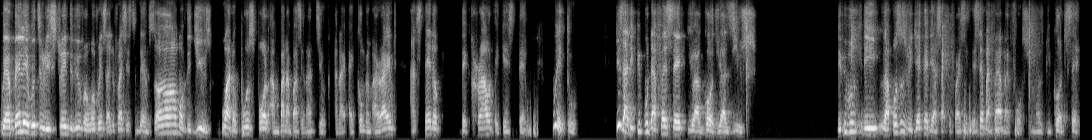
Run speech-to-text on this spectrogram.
were eh, barely able to restrain the people from offering sacrifices to them. Some of the Jews who had opposed Paul and Barnabas in Antioch and I, I come arrived and stirred up the crowd against them. Wait, too. These are the people that first said, You are God, you are Zeus. The people, the, the apostles rejected their sacrifices. They said, By fire, by force, you must be God. Say,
